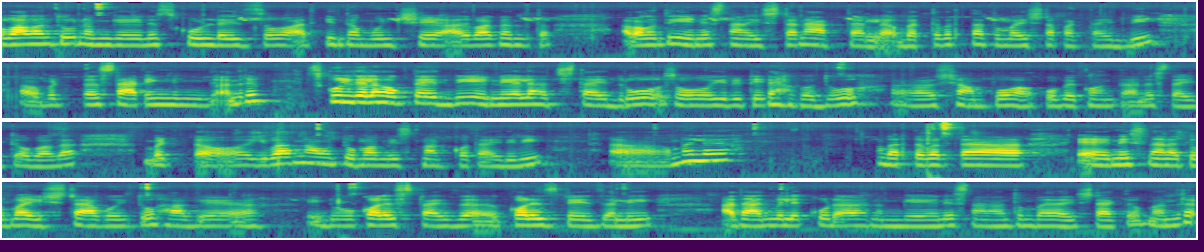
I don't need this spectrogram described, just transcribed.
ಅವಾಗಂತೂ ನಮಗೆ ಏನು ಸ್ಕೂಲ್ ಡೇಸು ಅದಕ್ಕಿಂತ ಮುಂಚೆ ಅವಾಗಂತೂ ಅವಾಗಂತೂ ಎಣ್ಣೆ ಸ್ನಾನ ಇಷ್ಟನೇ ಆಗ್ತಾಯಿಲ್ಲ ಬರ್ತಾ ಬರ್ತಾ ತುಂಬ ಇಷ್ಟಪಡ್ತಾ ಇದ್ವಿ. ಬಟ್ ಸ್ಟಾರ್ಟಿಂಗ್ ಅಂದರೆ ಸ್ಕೂಲ್ಗೆಲ್ಲ ಹೋಗ್ತಾ ಇದ್ವಿ, ಎಣ್ಣೆ ಎಲ್ಲ ಹಚ್ತಾ ಇದ್ರು. ಸೊ ಇರಿಟೇಟ್ ಆಗೋದು ಶಾಂಪೂ ಹಾಕೋಬೇಕು ಅಂತ ಅನ್ನಿಸ್ತಾ ಇತ್ತು ಅವಾಗ. ಬಟ್ ಇವಾಗ ನಾವು ತುಂಬ ಮಿಸ್ ಮಾಡ್ಕೋತಾ ಇದ್ದೀವಿ ಆಮೇಲೆ ಬರ್ತಾ ಬರ್ತಾ ಎಣ್ಣೆ ಸ್ನಾನ ತುಂಬ ಇಷ್ಟ ಆಗೋಯಿತು. ಹಾಗೆ ಇದು ಕಾಲೇಜ್ ಟೈಸ್ ಕಾಲೇಜ್ ಡೇಸಲ್ಲಿ ಅದಾದಮೇಲೆ ಕೂಡ ನಮಗೆ ಎಣ್ಣೆ ಸ್ನಾನ ತುಂಬ ಇಷ್ಟ ಆಯಿತು. ಅಂದರೆ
